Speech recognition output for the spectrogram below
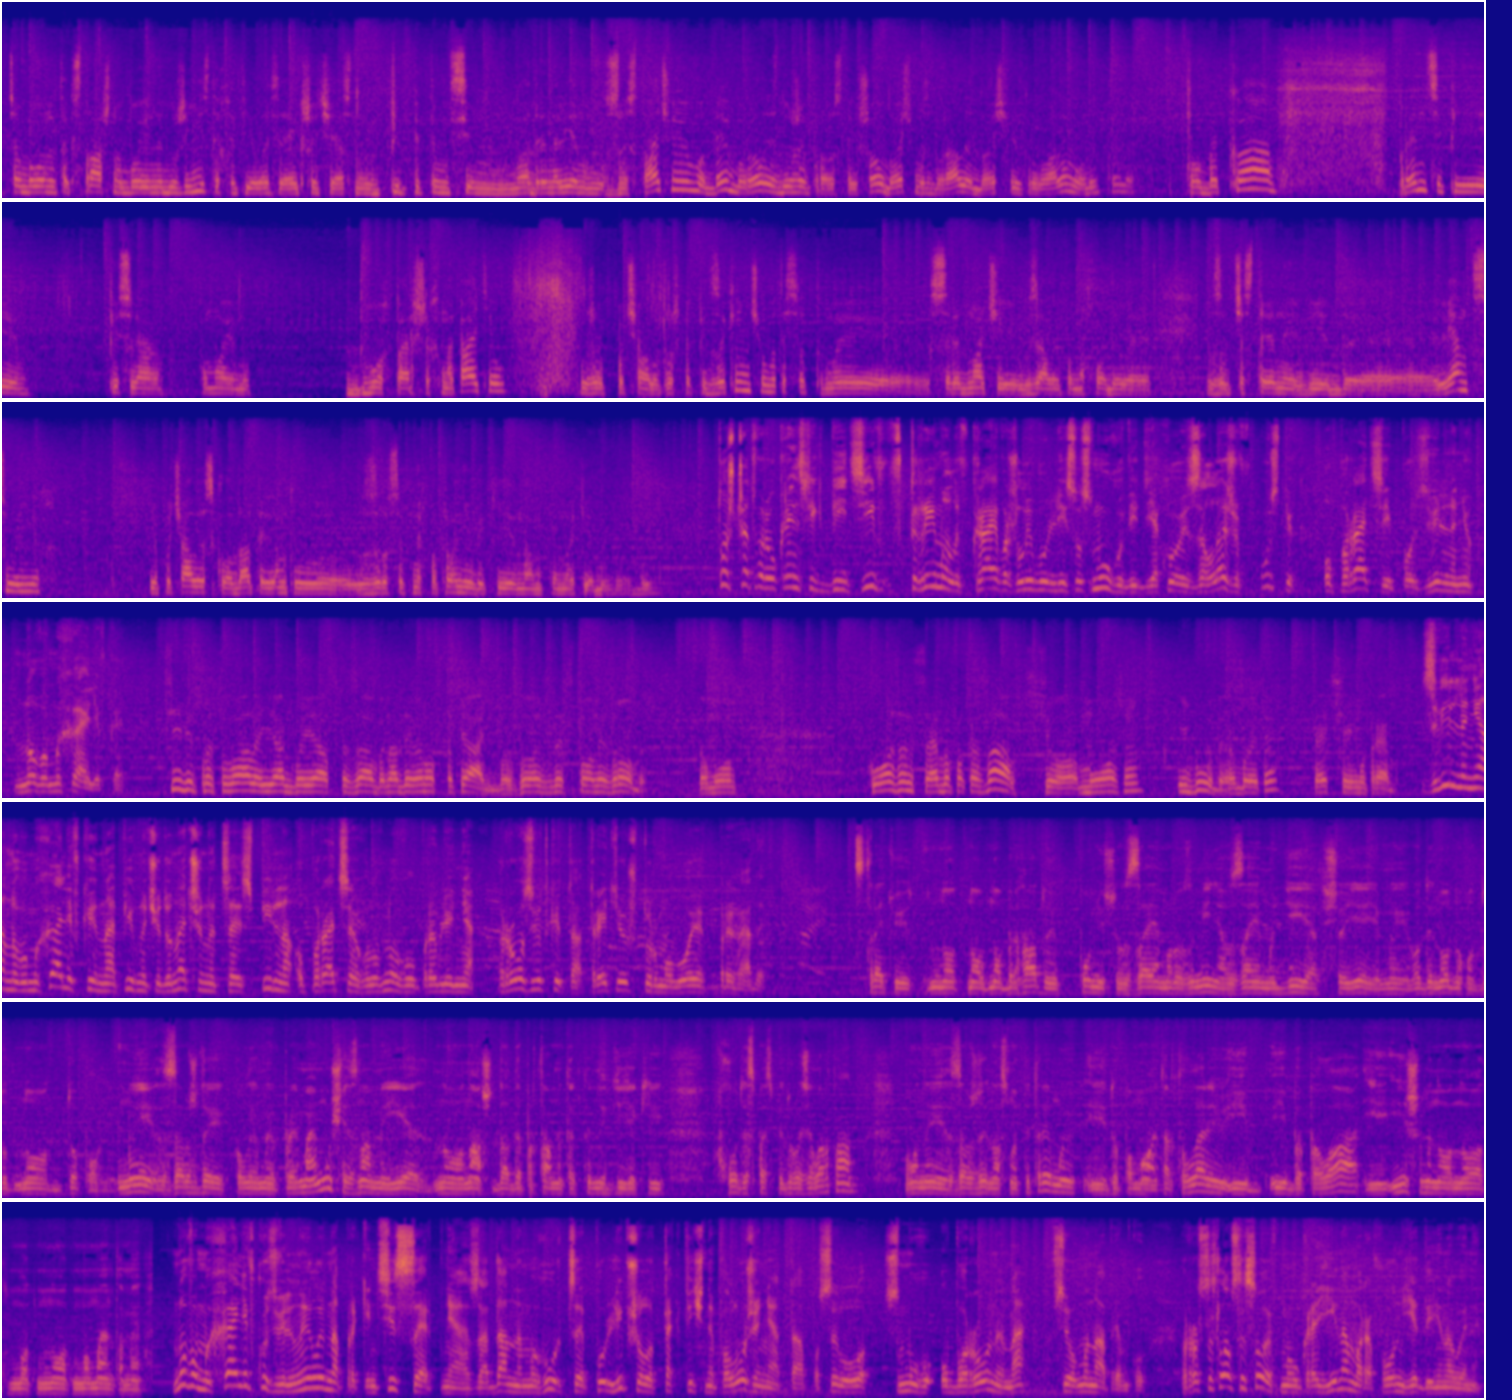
Це було не так страшно, бо і не дуже їсти хотілося, якщо чесно. Під, під тим всім адреналіном з нестачею води боролись дуже просто. Йшов дощ, ми збирали дощ, фільтрували воду. По БК, в принципі, після, по-моєму, двох перших накатів вже почало трошки підзакінчуватися, то ми серед ночі взяли, понаходили запчастини від е, лент своїх і почали складати ленту з розсипних патронів, які нам понакидували. Тож четверо українських бійців втримали вкрай важливу лісосмугу, від якої залежав успіх операції по звільненню Новомихайлівки. Всі відпрацювали, як би я сказав, на 95, бо завжди 100 не зробиш. Тому кожен себе показав, що може і буде робити те, що йому треба. Звільнення Новомихайлівки на півночі Донеччини це спільна операція головного управління розвідки та третьої штурмової бригади. З третьою бригадою повністю взаєморозуміння, взаємодія, все є, і ми один одного до- доповнюємо. Ми завжди, коли ми приймаємо участь, з нами є ну, наш да, департамент активних дій, який входить в спецпідрозділ Артан. Вони завжди нас ну, підтримують і допомагають артилерією, і, і БПЛА, і іншими ну, ну, моментами. Новомихайлівку звільнили наприкінці серпня. За даними ГУР, це поліпшило тактичне положення та посилило смугу оборони на всьому напрямку. Ростислав Сисоєв, ми Україна, марафон. Єдині новини.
